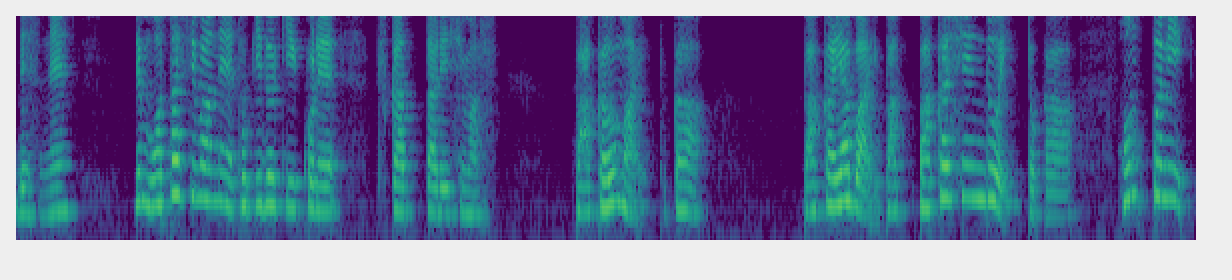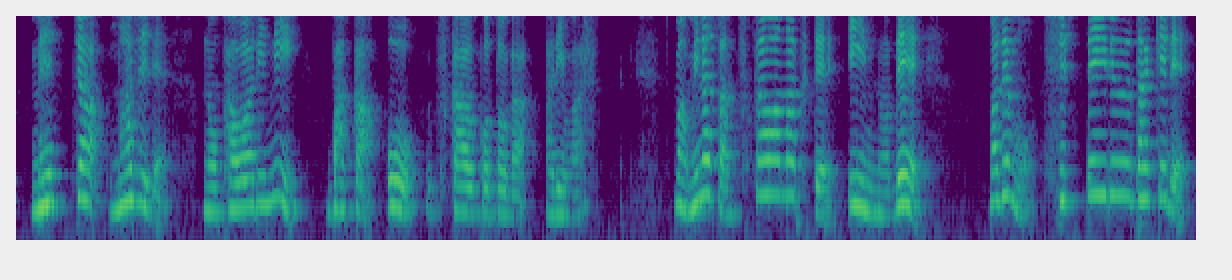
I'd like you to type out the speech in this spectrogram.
ですね。でも私はね時々これ使ったりします。バカうまいとかバカやばいババカしんどいとか本当にめっちゃマジでの代わりにバカを使うことがあります。まあ皆さん使わなくていいので、まあでも知っているだけで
